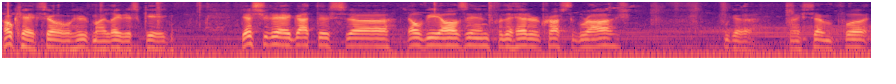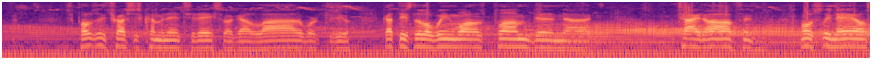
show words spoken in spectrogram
Okay, so here's my latest gig. Yesterday I got this uh, LVLs in for the header across the garage. We got a nice seven foot. Supposedly truss is coming in today, so I got a lot of work to do. Got these little wing walls plumbed and uh, tied off and mostly nailed.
